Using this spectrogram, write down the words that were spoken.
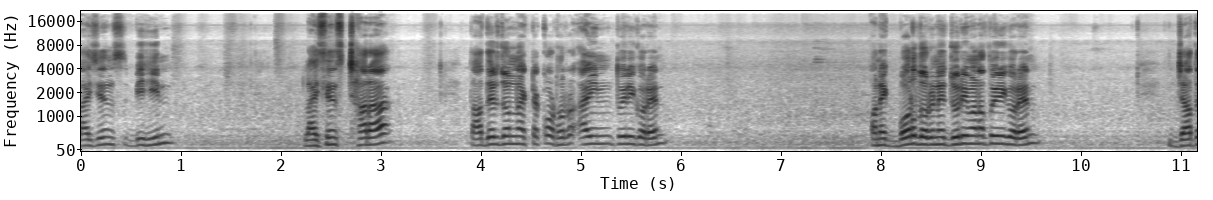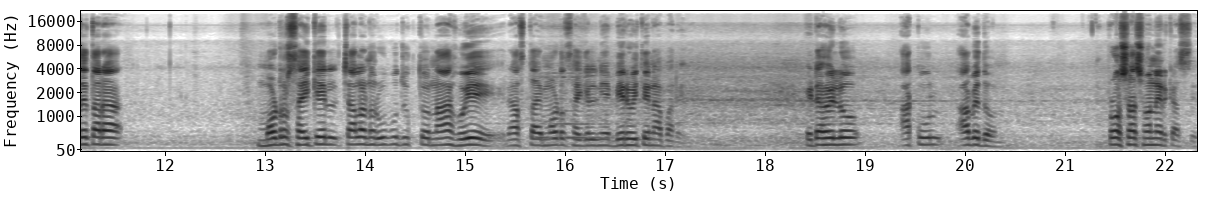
লাইসেন্সবিহীন, লাইসেন্স ছাড়া, তাদের জন্য একটা কঠোর আইন তৈরি করেন। অনেক বড় ধরনের জরিমানা তৈরি করেন, যাতে তারা মোটর সাইকেল চালানোর উপযুক্ত না হয়ে রাস্তায় মোটর সাইকেল নিয়ে বের হইতে না পারে। এটা হইল আকুল আবেদন প্রশাসনের কাছে।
